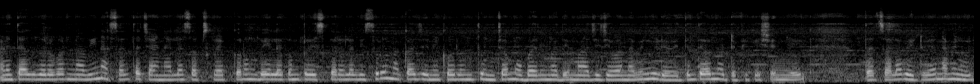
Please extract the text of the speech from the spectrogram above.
आणि त्याचबरोबर नवीन असाल तर चॅनलला सबस्क्राईब करून बेल आयकॉन प्रेस करायला विसरू नका. जेणेकरून तुमच्या मोबाईलमध्ये माझे जेव्हा नवीन व्हिडिओ येतील तेव्हा नोटिफिकेशन येईल. तर चला भेटूया नवीन व्हिडिओ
